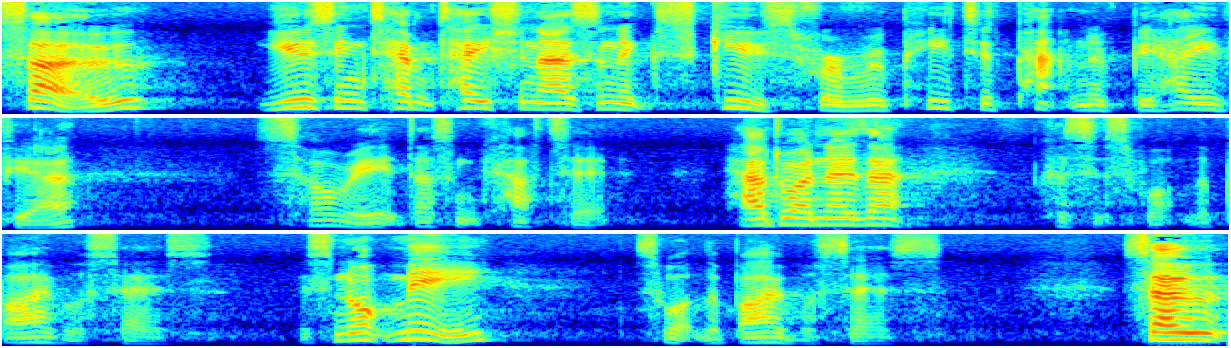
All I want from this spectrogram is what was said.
So, using temptation as an excuse for a repeated pattern of behavior, sorry, it doesn't cut it. How do I know that? Because it's what the Bible says. It's not me, it's what the Bible says. So,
